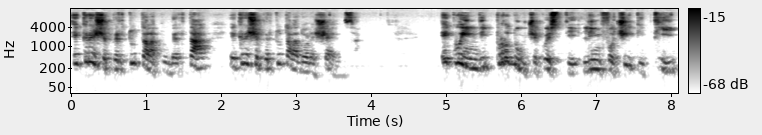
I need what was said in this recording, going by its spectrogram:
e cresce per tutta la pubertà e cresce per tutta l'adolescenza. E quindi produce questi linfociti T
